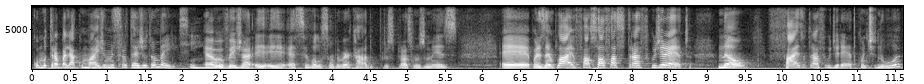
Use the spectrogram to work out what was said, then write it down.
como trabalhar com mais de uma estratégia também. Sim. É, eu vejo essa evolução do mercado para os próximos meses. É, por exemplo, ah, eu só faço tráfego direto. Não. Faz o tráfego direto, continua,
